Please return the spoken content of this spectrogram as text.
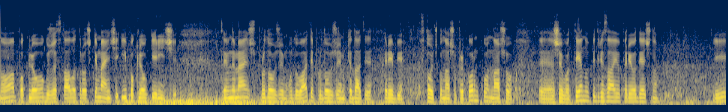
але покльовок вже стало трошки менше і покльовки рідші. Тим не менш, продовжуємо годувати, продовжуємо кидати рибі в точку нашу прикормку, нашу е, животину підрізаю періодично. І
